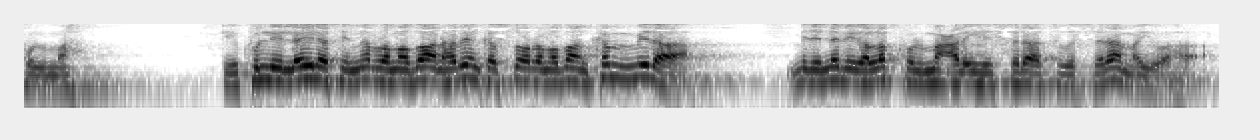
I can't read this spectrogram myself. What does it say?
kulma. Fii kulli leylatin min ramadaan habeen kastoo ramadaan ka mida mid nebiga la kulma calayhi salaatu wasalaam ayuu ahaa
